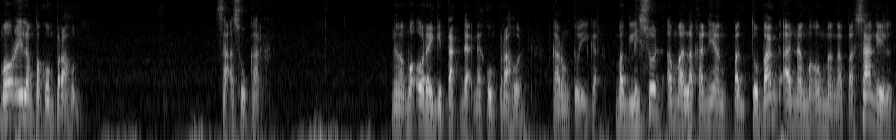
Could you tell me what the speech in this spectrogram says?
mao ilang pakumprahon sa asukar na maoray gitakda nga kumprahon karong tuiga. Maglisod ang Malacanang pagtubag-an ng maong mga pasangil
